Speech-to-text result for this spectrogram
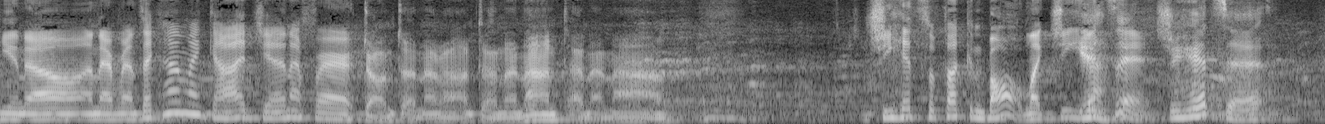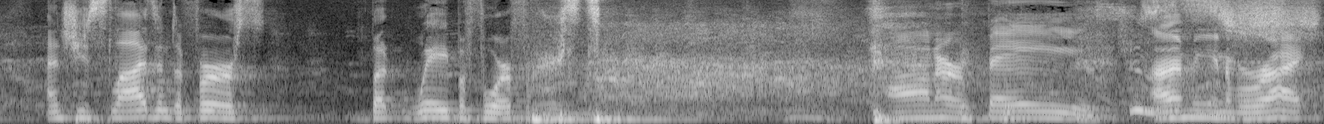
you know, and everyone's like, oh my god, Jennifer. Dun, dun, dun, dun, dun, dun, dun, dun. She hits the fucking ball. Like, she hits yeah, it. She hits it, and she slides into first, but way before first on her face. I mean, right.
